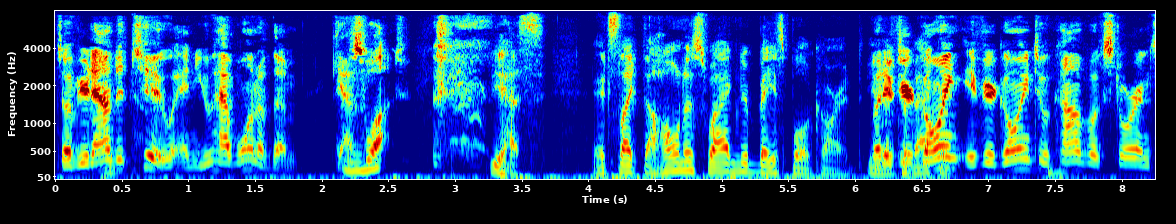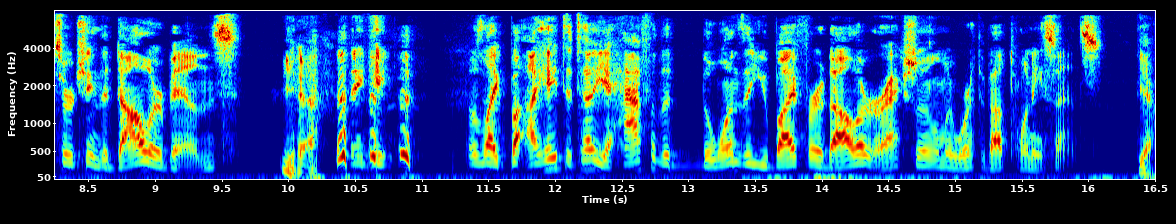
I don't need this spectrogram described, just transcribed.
So if you're down to two and you have one of them, guess Mhm. what? yes it's like the honus wagner baseball card But know, if you're going if you're going to a comic book store and searching the dollar bins, yeah thinking I was like, but I hate to tell you, half of the the ones that you buy for a dollar are actually only worth about twenty cents. Yeah.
